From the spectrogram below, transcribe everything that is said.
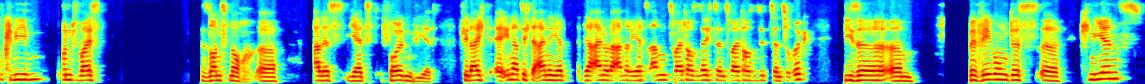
zu knien und weiß sonst noch äh, alles jetzt folgen wird. Vielleicht erinnert sich der eine jetzt, der ein oder andere jetzt an 2016, 2017 zurück. Diese ähm, Bewegung des äh, Kniens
